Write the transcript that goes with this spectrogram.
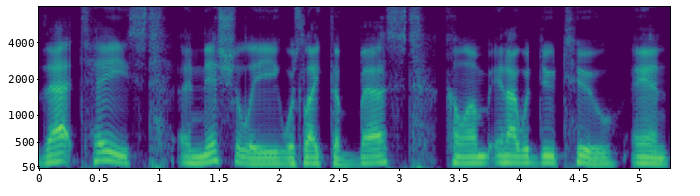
that taste initially was like the best Colombian, and I would do two, and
